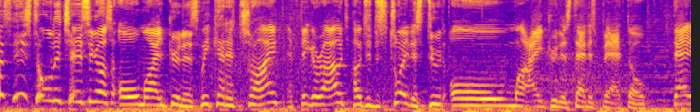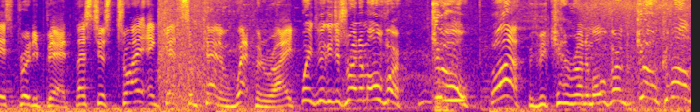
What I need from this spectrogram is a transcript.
us. He's totally chasing us. Oh my goodness. We gotta try and figure out how to destroy this dude. Oh my goodness. That is bad, though. That is pretty bad. Let's just try and get some kind of weapon, right? Wait, we can just run him over. Go. Ah, we can't run him over. Go. Come on.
